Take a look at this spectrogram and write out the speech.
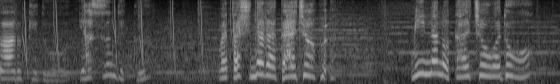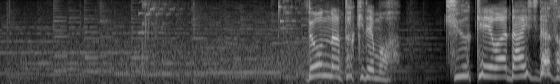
があるけど休んでく？私なら大丈夫。みんなの体調はどう？どんな時でも休憩は大事だぞ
